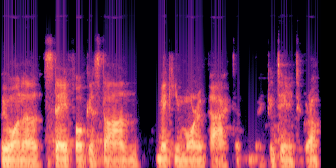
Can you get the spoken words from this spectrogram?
we want to stay focused on making more impact and continue to grow.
